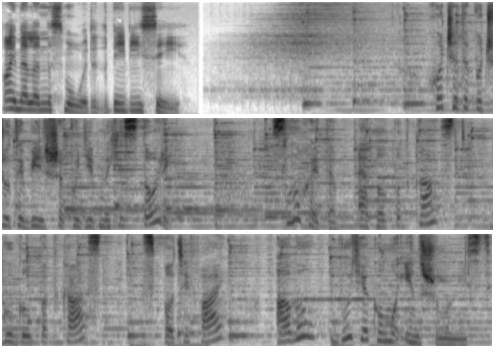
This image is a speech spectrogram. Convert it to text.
I'm Eleanor Smallwood at the BBC. Хочете почути більше подібних історій? Слухайте в Apple Podcast, Google Podcast, Spotify або будь-якому іншому місці.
